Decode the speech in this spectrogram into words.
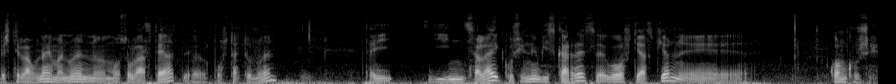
beste launa eman nuen eh, mozola arteat, eh, postatu nuen. Eta intzala ikusi nuen bizkarrez, eh, gogosti azpian, e, konkurse.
